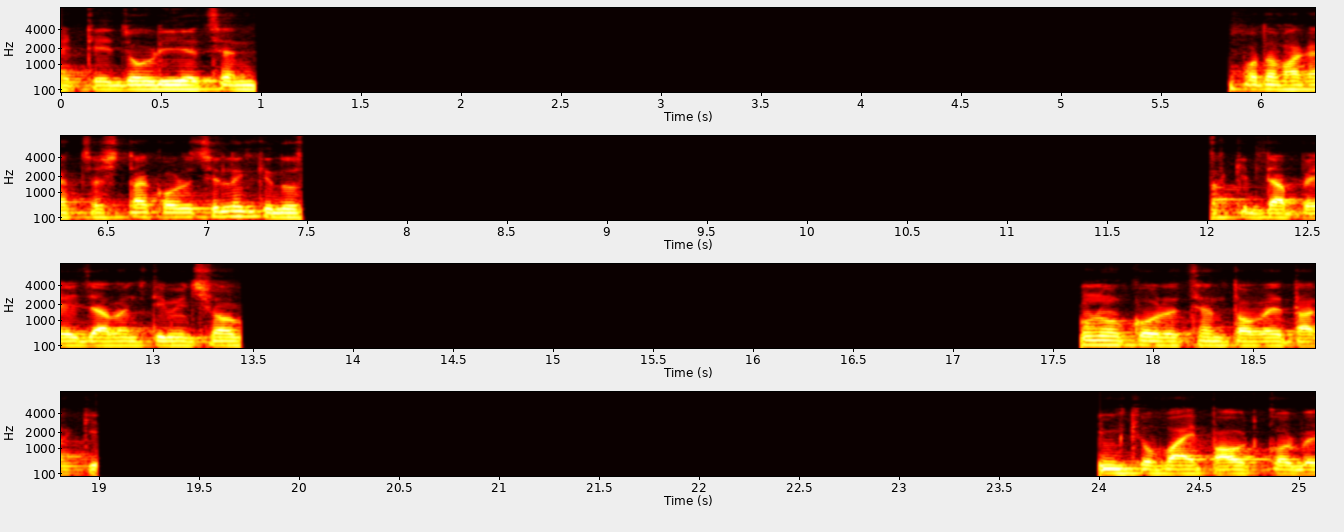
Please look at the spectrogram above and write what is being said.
ফাইটে জড়িয়েছেন। পথে ভাগার চেষ্টা করেছিলেন, কিন্তু সার্কিটটা পেয়ে যাবেন টিমির সব করেছেন, তবে তার কি টিমকে ওয়াইপ আউট করবে?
